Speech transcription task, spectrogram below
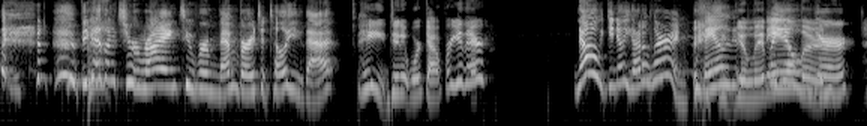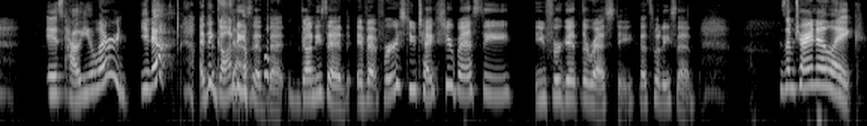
because I'm trying to remember to tell you that. Hey, did it work out for you there? No, you know, you gotta learn. Fail- You live and you learn. Is how you learn, you know? I think Gandhi So- said that. Gandhi said, if at first you text your bestie, you forget the resty. That's what he said. Because I'm trying to like,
